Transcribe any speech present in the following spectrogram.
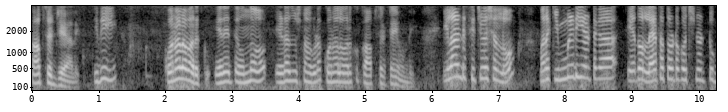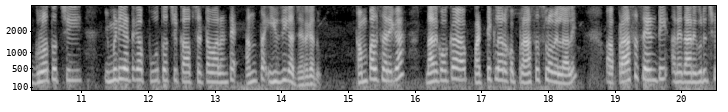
కాప్ సెట్ చేయాలి. ఇది కొనల వరకు ఏదైతే ఉందో ఎడ చూసినా కూడా కొనల వరకు కాప్ సెట్ అయి ఉంది. ఇలాంటి సిచ్యువేషన్లో మనకి ఇమ్మీడియట్గా ఏదో లేత తోటకు వచ్చినట్టు గ్రోత్ వచ్చి ఇమ్మీడియట్గా పూత వచ్చి కాప్ సెట్ అవ్వాలంటే అంత ఈజీగా జరగదు. కంపల్సరీగా దానికి ఒక పర్టికులర్ ఒక ప్రాసెస్లో వెళ్ళాలి. ఆ ప్రాసెస్ ఏంటి అనే దాని గురించి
